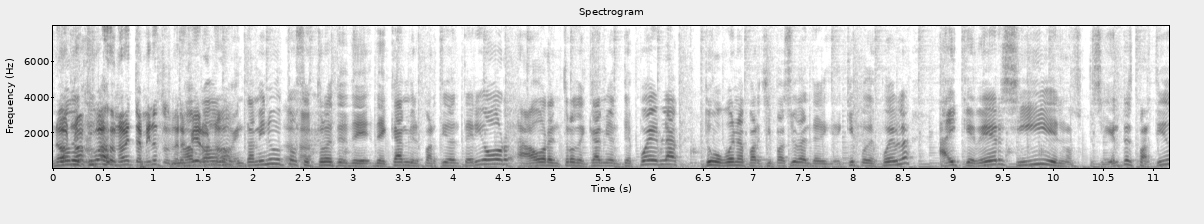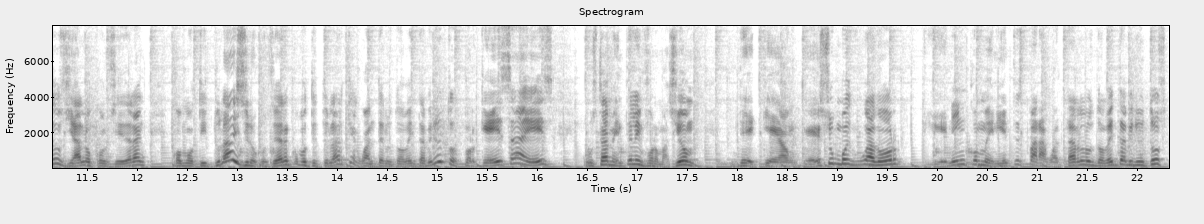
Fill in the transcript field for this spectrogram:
no, no, de ha jugado 90 minutos, me no ha refiero, jugado ¿no? 90 minutos, Ajá. entró de, de- de cambio el partido anterior, ahora entró de cambio ante Puebla, tuvo buena participación ante el equipo de Puebla. Hay que ver si en los siguientes partidos ya lo consideran como titular y si lo consideran como titular que aguante los 90 minutos, porque esa es justamente la información de que aunque es un buen jugador, tiene inconvenientes para aguantar los 90 minutos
